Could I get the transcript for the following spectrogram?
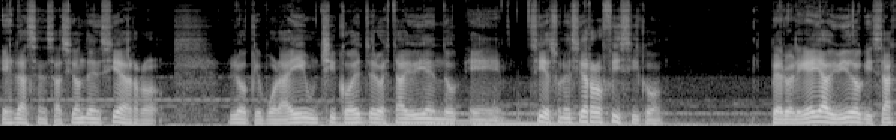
es la sensación de encierro. Lo que por ahí un chico hetero está viviendo, eh, sí, es un encierro físico, pero el gay ha vivido quizás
